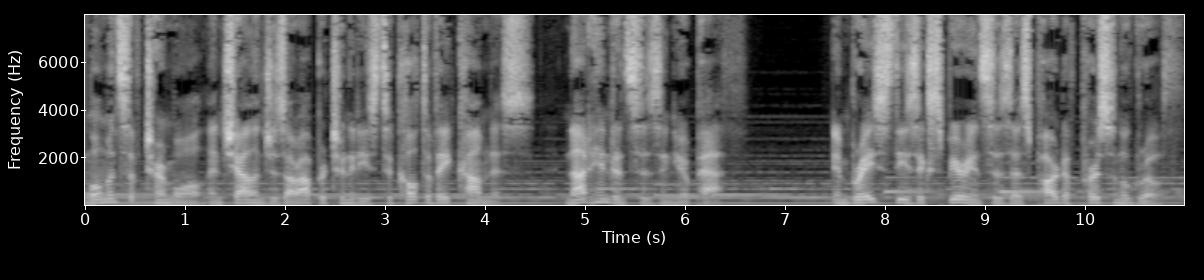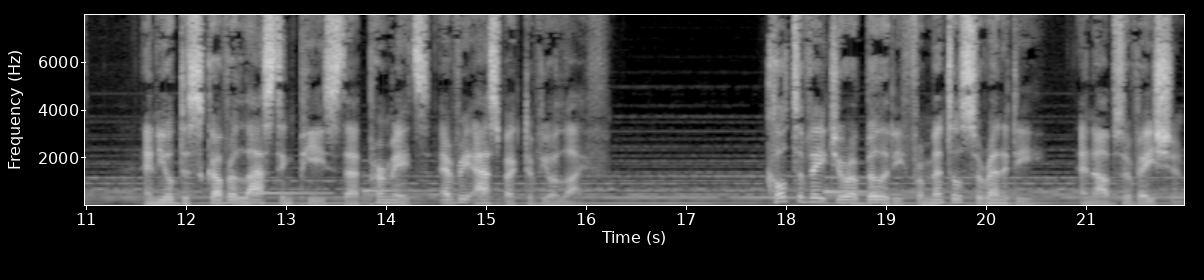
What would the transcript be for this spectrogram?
Moments of turmoil and challenges are opportunities to cultivate calmness, not hindrances in your path. Embrace these experiences as part of personal growth, and you'll discover lasting peace that permeates every aspect of your life. Cultivate your ability for mental serenity and observation.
